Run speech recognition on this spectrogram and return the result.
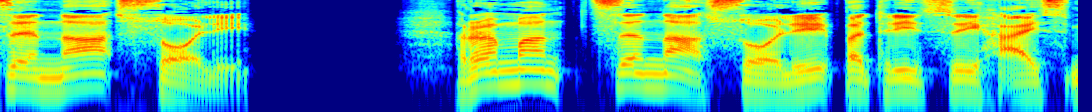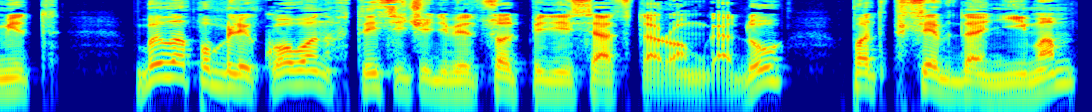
Цена соли. Роман «Цена соли» Патриции Хайсмит был опубликован в 1952 году под псевдонимом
